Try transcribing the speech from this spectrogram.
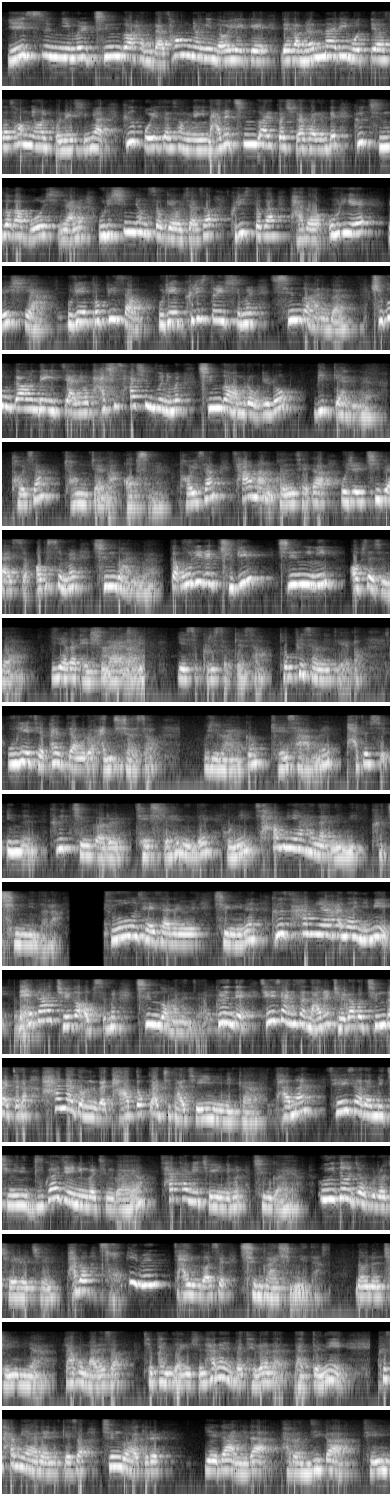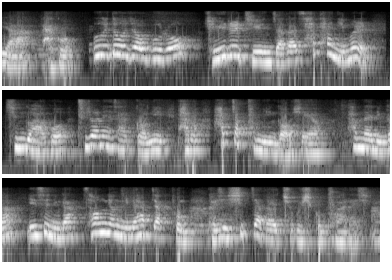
예수님을 증거한다. 성령이 너희에게 내가 몇 마리 못 되어서 성령을 보내시면 그 보혜사 성령이 나를 증거할 것이라고 하는데 그 증거가 무엇이냐면 우리 심령 속에 오셔서 그리스도가 바로 우리의 메시아, 우리의 도피성, 우리의 그리스도이심을 증거하는 거예요. 죽음 가운데 있지 아니고 다시 사신 분임을 증거함으로 우리로 믿게 하는 거예요. 더 이상 정죄가 없음을, 더 이상 사망 권세가 우리를 지배할 수 없음을 증거하는 거예요. 그러니까 우리를 죽일 증인이 없어진 거예요. 이해가 되시나요? 예수 그리스도께서 도피성이 되어 우리의 재판장으로 앉으셔서 우리로 하여금 죄사함을 받을 수 있는 그 증거를 제시를 했는데 보니 삼위의 하나님이 그 증인이더라. 두세 사람의 증인은 그 삼위의 하나님이 내가 죄가 없음을 증거하는 자야. 그런데 세상에서 나를 죄라고 증거할 자가 하나도 없는 거야. 다 똑같이 다 죄인이니까. 다만 세 사람의 증인이 누가 죄인인 걸 증거해요? 사탄이 죄인임을 증거해요. 의도적으로 죄를 지은 바로 속이는 자인 것을 증거하십니다. 너는 죄인이야 라고 말해서 재판장이신 하나님 앞에 데려놨더니 그 삼위 하나님께서 증거하기를 얘가 아니라 바로 네가 죄인이야 라고 의도적으로 죄를 지은 자가 사탄임을 증거하고 드러낸 사건이 바로 합작품인 것이에요. 하나님과 예수님과 성령님의 합작품 그것이 십자가에 죽으시고 부활하신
